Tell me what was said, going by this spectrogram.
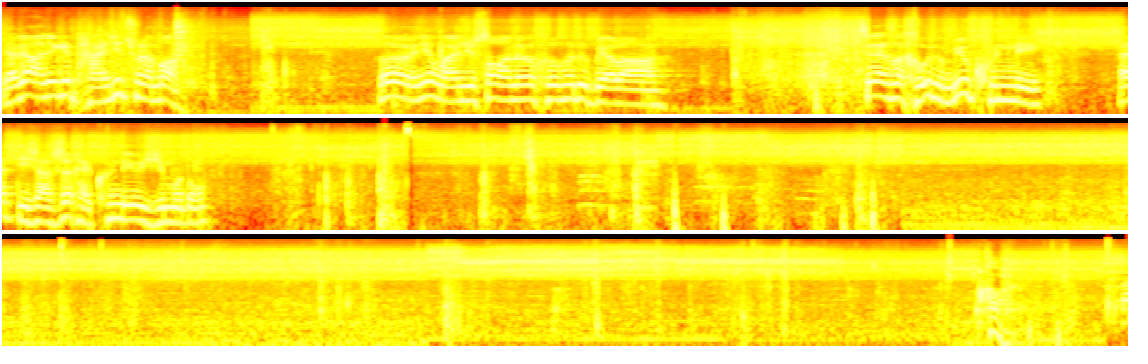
要得啊，你给盘起出来嘛。哦，你玩具耍完了，盒盒都不要了。这还是后头没有捆的，那地下室还捆的有一亩多。好。爸，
